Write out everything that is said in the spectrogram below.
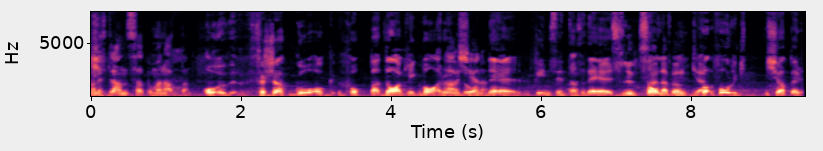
man är strandsatt på Manhattan. Och och försök gå och shoppa dagligvaror Ja. Det finns inte, alltså det är slutsålt. Alla bunkrar. F- Folk köper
